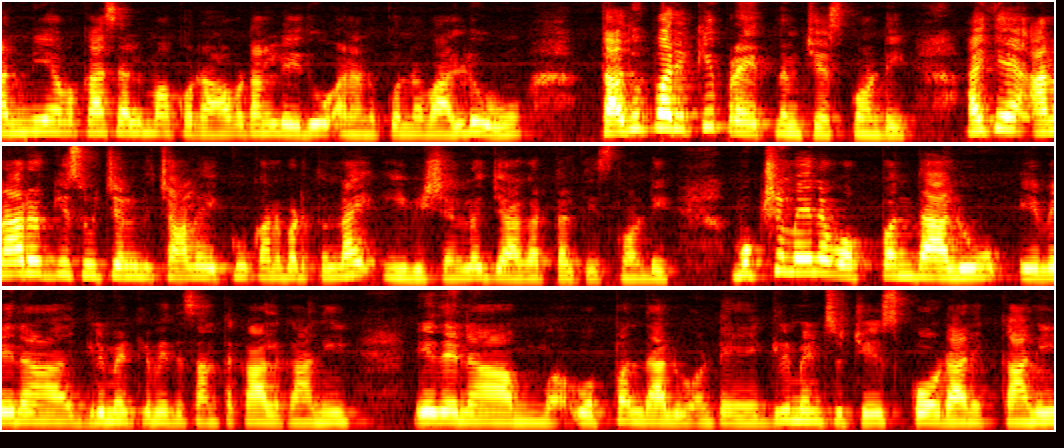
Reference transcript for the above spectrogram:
అన్ని అవకాశాలు మాకు రావడం లేదు అని అనుకున్న వాళ్ళు తదుపరికి ప్రయత్నం చేసుకోండి. అయితే అనారోగ్య సూచనలు చాలా ఎక్కువ కనబడుతున్నాయి. ఈ విషయంలో జాగ్రత్తలు తీసుకోండి. ముఖ్యమైన ఒప్పందాలు ఏవైనా అగ్రిమెంట్ల మీద సంతకాలు కానీ ఏదైనా ఒప్పందాలు అంటే అగ్రిమెంట్స్ చేసుకోవడానికి కానీ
